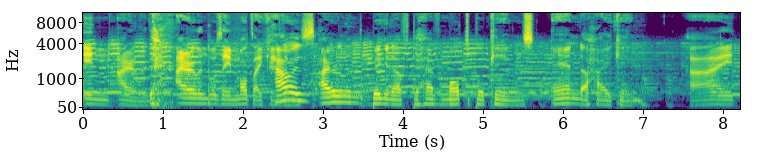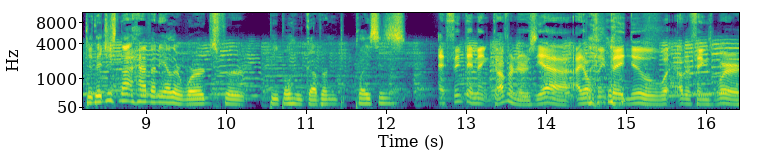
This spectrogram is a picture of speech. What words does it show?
in Ireland. Ireland was a multi-kingdom. How is Ireland big enough to have multiple kings and a High King? I Did they just not have any other words for people who governed places? I think they meant governors. Yeah, I don't think they knew what other things were.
